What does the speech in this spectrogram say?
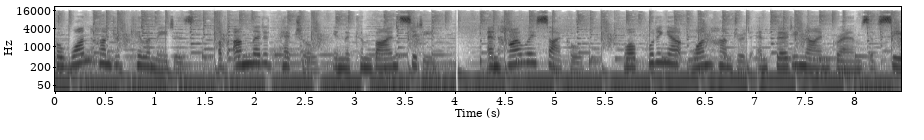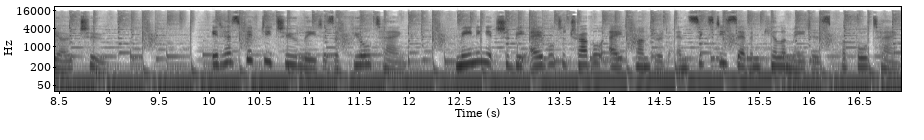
per 100 kilometres of unleaded petrol in the combined city and highway cycle while putting out 139 grams of CO2. It has 52 litres of fuel tank, meaning it should be able to travel 867 kilometres per full tank.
